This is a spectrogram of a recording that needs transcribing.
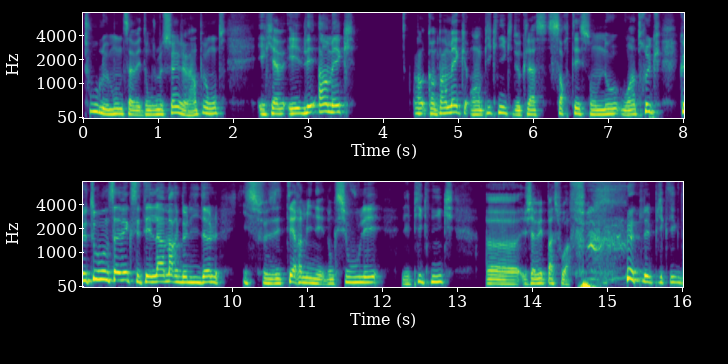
Tout le monde savait. Donc je me souviens que j'avais un peu honte. Et, qu'il y avait, et les, un mec, quand un mec en pique-nique de classe sortait son eau ou un truc que tout le monde savait que c'était la marque de Lidl, il se faisait terminer. Donc si vous voulez, les pique-niques, euh, j'avais pas soif. les pique-niques,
